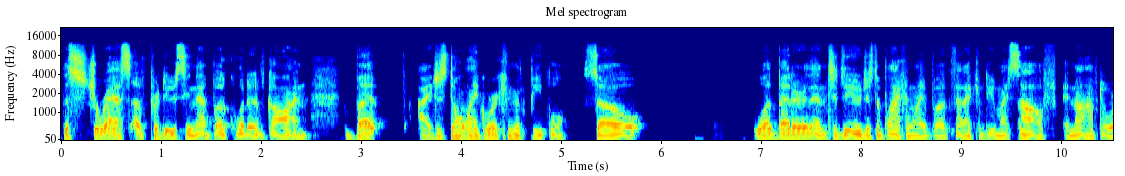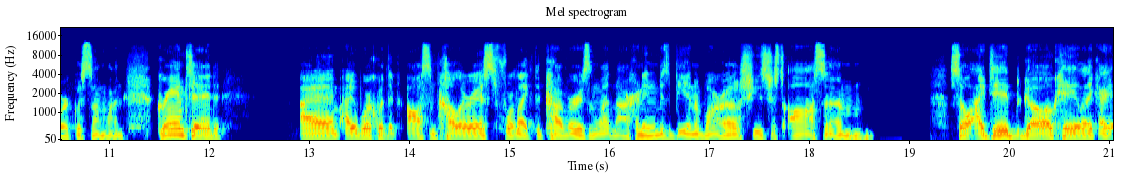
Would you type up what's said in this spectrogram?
the stress of producing that book would have gone. But I just don't like working with people. So what better than to do just a black and white book that I can do myself and not have to work with someone? Granted, um, I work with an awesome colorist for like the covers and whatnot. Her name is Bia Navarro. She's just awesome. So I did go, okay, like I,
